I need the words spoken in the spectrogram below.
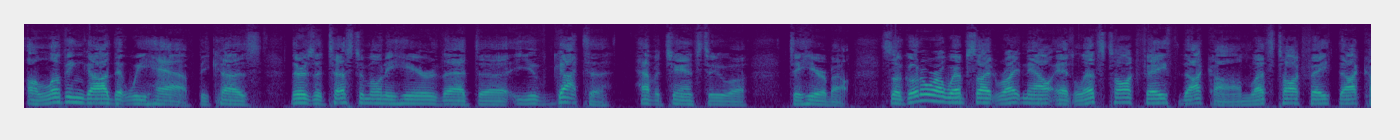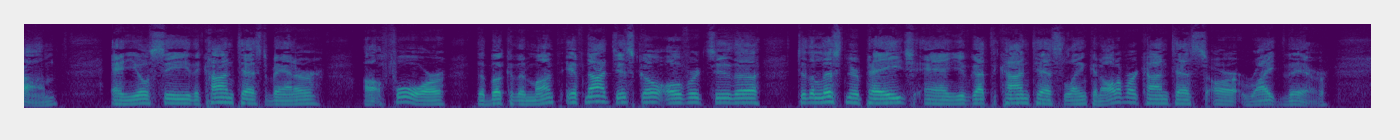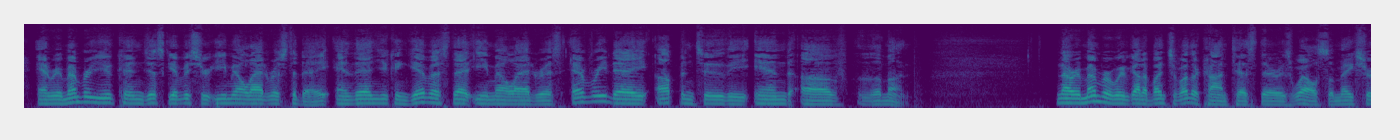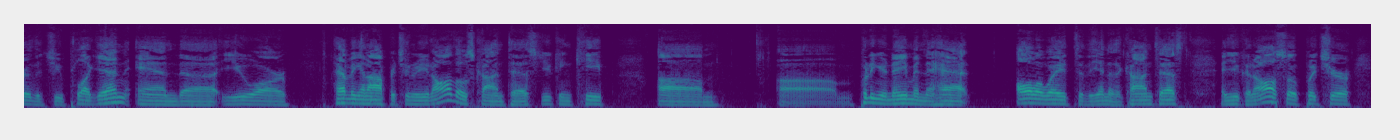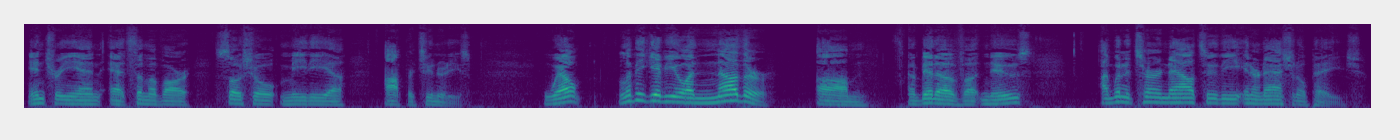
a loving God that we have because there's a testimony here that uh, you've got to have a chance to uh, to hear about. So go to our website right now at letstalkfaith.com, letstalkfaith.com, and you'll see the contest banner uh, for the book of the month. If not, just go over to the to the listener page and you've got the contest link and all of our contests are right there. And remember, you can just give us your email address today, and then you can give us that email address every day up until the end of the month. Now, remember, we've got a bunch of other contests there as well, so make sure that you plug in and uh, you are having an opportunity in all those contests. You can keep um, um, putting your name in the hat all the way to the end of the contest, and you can also put your entry in at some of our social media opportunities. Well, let me give you another um, a bit of uh, news. I'm going to turn now to the international page,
